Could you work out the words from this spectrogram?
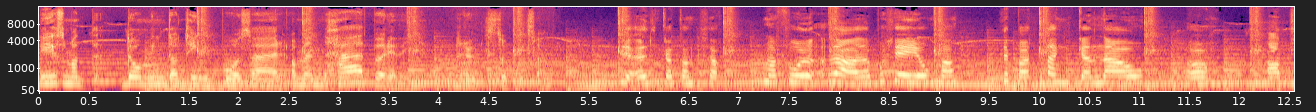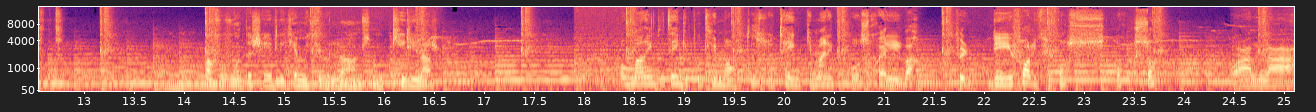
Det är som att de inte har tänkt på så här, ja men här börjar vi med rullstol liksom. Jag älskar att dansa. Man får röra på sig och man släpper tankarna och ja, allt. Man får inte sig lika mycket lön som killar. Om man inte tänker på klimatet så tänker man inte på oss själva. För det är ju farligt för oss också. Och alla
